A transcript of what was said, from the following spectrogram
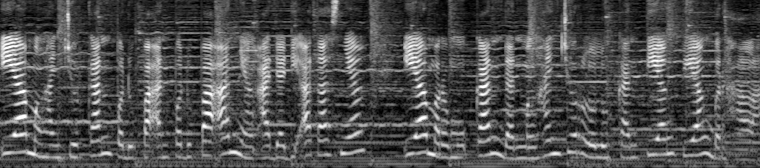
Ia menghancurkan pedupaan-pedupaan yang ada di atasnya. Ia meremukkan dan menghancur luluhkan tiang-tiang berhala,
